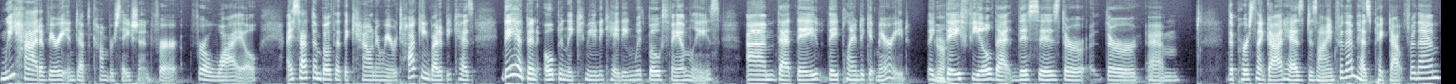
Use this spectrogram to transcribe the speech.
we had a very in-depth conversation for for a while. I sat them both at the counter and we were talking about it because they had been openly communicating with both families um, that they they plan to get married. Like Yeah. they feel that this is their their um, the person that God has designed for them, has picked out for them.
